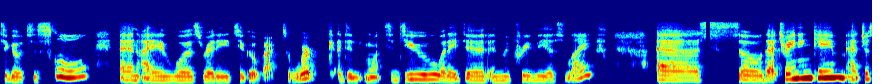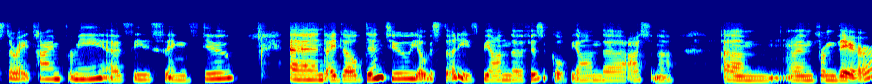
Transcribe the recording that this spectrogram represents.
to go to school, and I was ready to go back to work. I didn't want to do what I did in my previous life. Uh, so that training came at just the right time for me, as these things do. And I delved into yoga studies beyond the physical, beyond the asana. Um, and from there,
